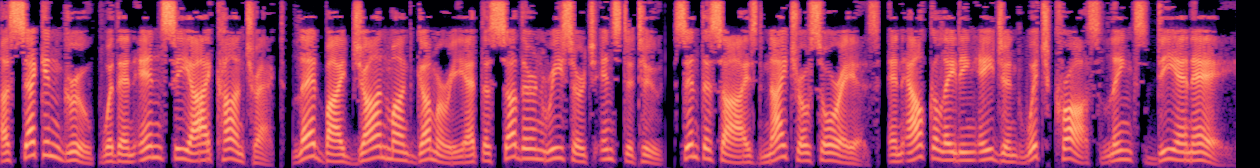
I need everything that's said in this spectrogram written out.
A second group with an NCI contract, led by John Montgomery at the Southern Research Institute, synthesized nitrosoureas, an alkylating agent which cross-links DNA.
